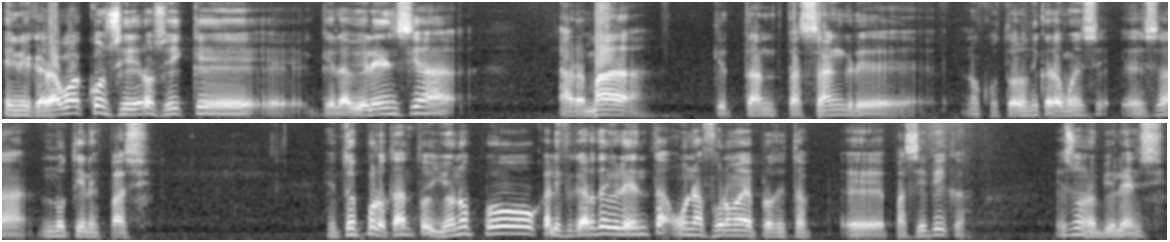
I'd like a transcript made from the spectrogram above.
En Nicaragua considero sí que, eh, que la violencia armada, que tanta sangre nos costó a los nicaragüenses, esa no tiene espacio. Entonces, por lo tanto, yo no puedo calificar de violenta una forma de protesta eh, pacífica. Eso no es violencia.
